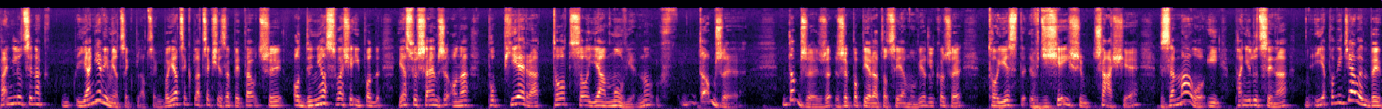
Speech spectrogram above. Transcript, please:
pani Lucyna, ja nie wiem Jacek Placek, bo Jacek Placek się zapytał, czy odniosła się i pod... Ja słyszałem, że ona popiera to, co ja mówię. No dobrze, dobrze, że, że popiera to, co ja mówię, tylko że to jest w dzisiejszym czasie za mało. I pani Lucyna, ja powiedziałem, by,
